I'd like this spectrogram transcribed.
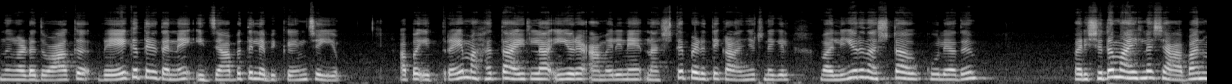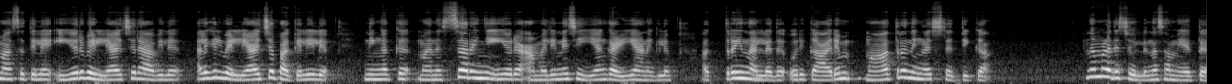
നിങ്ങളുടെ ദ്വാക്ക് വേഗത്തിൽ തന്നെ ഇജാബത്ത് ലഭിക്കുകയും ചെയ്യും. അപ്പോൾ ഇത്രയും മഹത്തായിട്ടുള്ള ഈ ഒരു അമലിനെ നഷ്ടപ്പെടുത്തി കളഞ്ഞിട്ടുണ്ടെങ്കിൽ വലിയൊരു നഷ്ടമാക്കൂലേ അത്. പരിശുദ്ധമായിട്ടുള്ള ഷാബാൻ മാസത്തിലെ ഈ ഒരു വെള്ളിയാഴ്ച രാവിലെ അല്ലെങ്കിൽ വെള്ളിയാഴ്ച പകലിൽ നിങ്ങൾക്ക് മനസ്സറിഞ്ഞ് ഈ ഒരു അമലിനെ ചെയ്യാൻ കഴിയുകയാണെങ്കിലും അത്രയും നല്ലത് ഒരു കാര്യം മാത്രം നിങ്ങൾ ശ്രദ്ധിക്കുക. നമ്മളത് ചൊല്ലുന്ന സമയത്ത്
